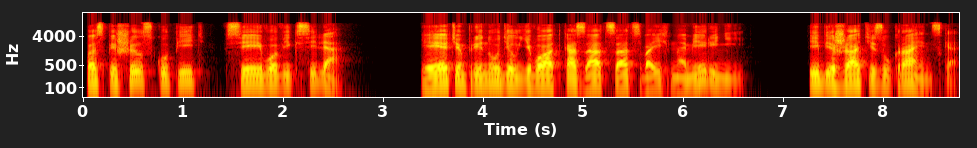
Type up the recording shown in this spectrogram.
поспешил скупить все его векселя, и этим принудил его отказаться от своих намерений и бежать из Украинска.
